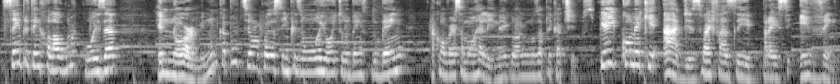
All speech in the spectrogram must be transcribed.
Sempre tem que rolar alguma coisa enorme. Nunca pode ser uma coisa simples, um oi, oi, tudo bem, tudo bem. A conversa morre ali, né? Igual nos aplicativos. E aí, como é que Hades vai fazer para esse evento?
